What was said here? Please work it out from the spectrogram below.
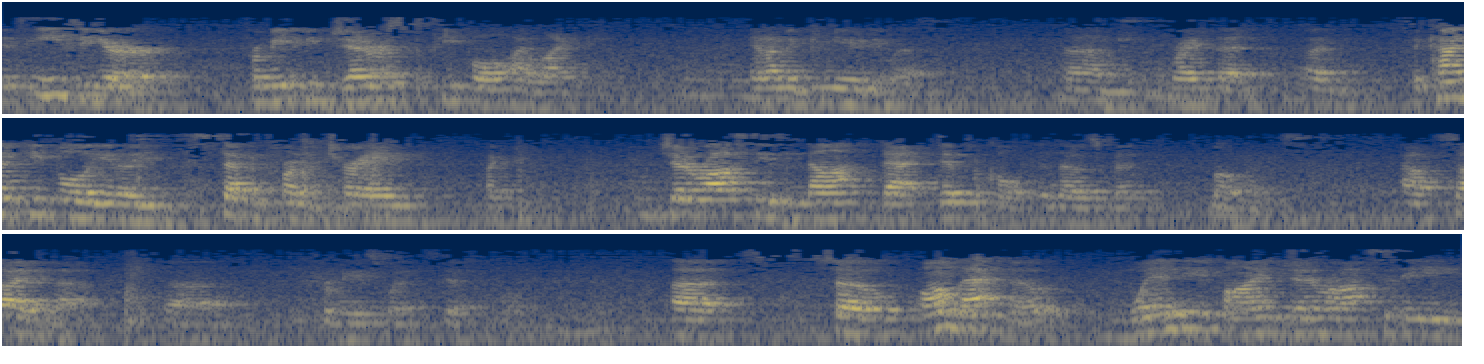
it's easier for me to be generous to people I like and I'm in community with. Um, right, that uh, the kind of people, you know, you step in front of a train, like, generosity is not that difficult in those moments. Outside of that, uh, for me, is when it's difficult. Uh, so, on that note, when do you find generosity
